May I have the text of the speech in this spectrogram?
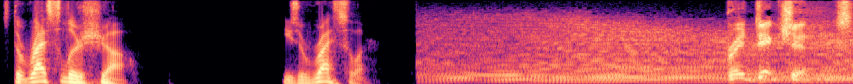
It's the wrestler show. He's a wrestler. Predictions.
